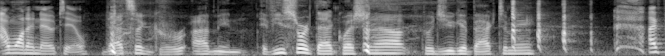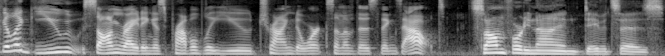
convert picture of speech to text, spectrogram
I want to know too. That's a gr- I mean, if you sort that question out, would you get back to me? I feel like you songwriting is probably you trying to work some of those things out. Psalm 49, David says,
